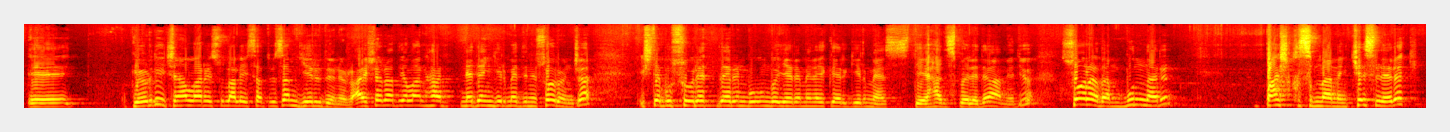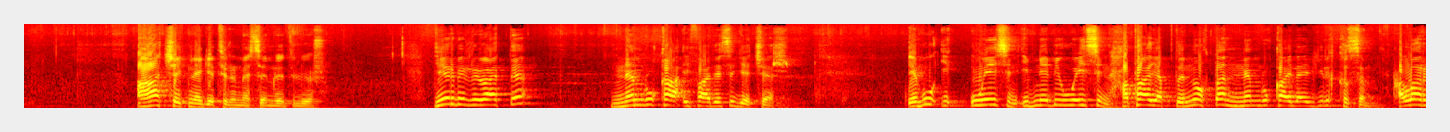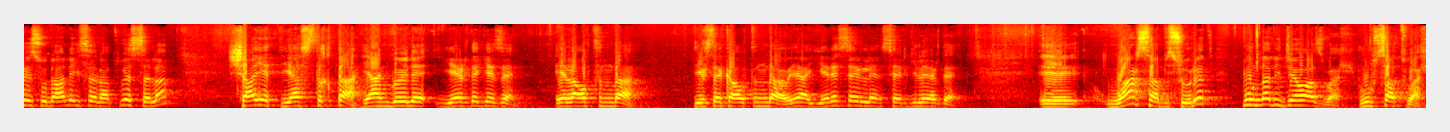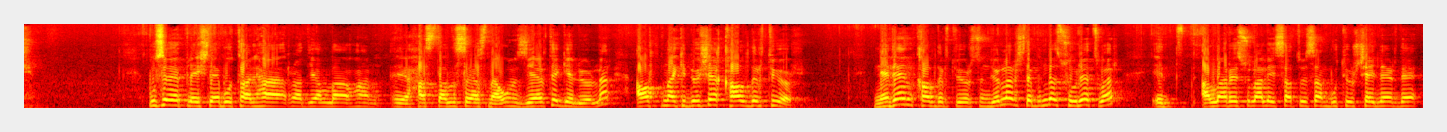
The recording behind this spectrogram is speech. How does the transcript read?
e, gördüğü için Allah Resulü Aleyhisselatü Vesselam geri dönüyor. Ayşe radıyallahu anh neden girmediğini sorunca işte bu suretlerin bulunduğu yere melekler girmez diye hadis böyle devam ediyor. Sonradan bunların baş kısımlarının kesilerek ağaç şekline getirilmesi emrediliyor. Diğer bir rivayette Nemruka ifadesi geçer. Ebu Uveys'in, İbn Ebi Uveys'in hata yaptığı nokta Nemruka ile ilgili kısım. Allah Resulü Aleyhisselatü vesselam şayet yastıkta yani böyle yerde gezen, el altında, dirsek altında veya yere serilen sergilerde e, varsa bir suret, bunda bir cevaz var, ruhsat var. Bu sebeple işte Ebu Talha radıyallahu anh e, hastalığı sırasında onu ziyarete geliyorlar. Altındaki döşe kaldırtıyor. Neden kaldırtıyorsun diyorlar. İşte bunda suret var. E, Allah Resulü aleyhisselatü vesselam bu tür şeylerde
